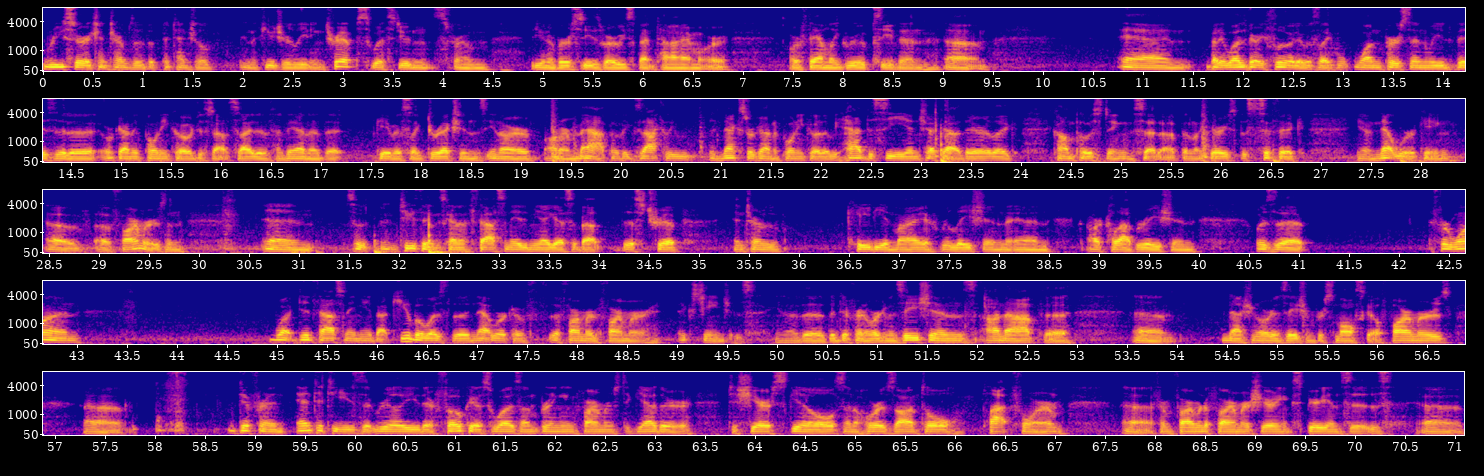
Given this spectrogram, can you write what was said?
research in terms of the potential of, in the future leading trips with students from the universities where we spent time or or family groups even um, and but it was very fluid. It was like one person we'd visit a organopónico just outside of Havana that gave us like directions in our on our map of exactly the next organopónico that we had to see and check out their like composting setup and like very specific you know networking of, of farmers. And and so and two things kind of fascinated me I guess about this trip in terms of Katie and my relation and our collaboration was that for one what did fascinate me about Cuba was the network of the farmer to farmer exchanges. You know, the, the different organizations, ANAP, the um, National Organization for Small Scale Farmers, uh, different entities that really their focus was on bringing farmers together to share skills and a horizontal platform uh, from farmer to farmer, sharing experiences. Uh,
